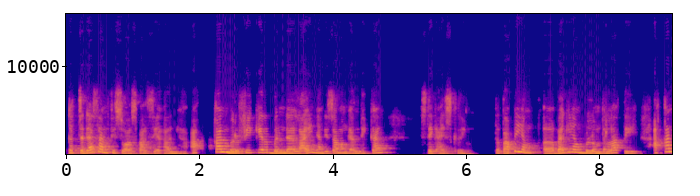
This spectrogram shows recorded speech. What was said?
kecerdasan visual spasialnya akan berpikir benda lain yang bisa menggantikan stick ice cream tetapi yang eh, bagi yang belum terlatih akan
